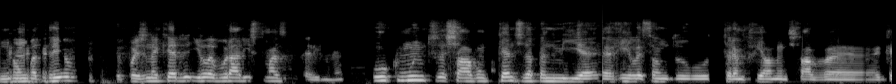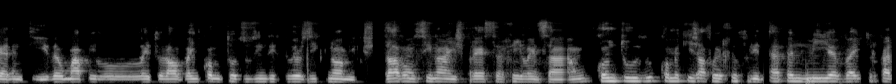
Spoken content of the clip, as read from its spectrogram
não me atrevo, porque depois ainda quero elaborar isto mais um bocadinho. Né? O que muitos achavam que antes da pandemia a reeleição do Trump realmente estava garantida, o mapa eleitoral, bem como todos os indicadores económicos, davam sinais para essa reeleição. Contudo, como aqui já foi referido, a pandemia veio trocar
